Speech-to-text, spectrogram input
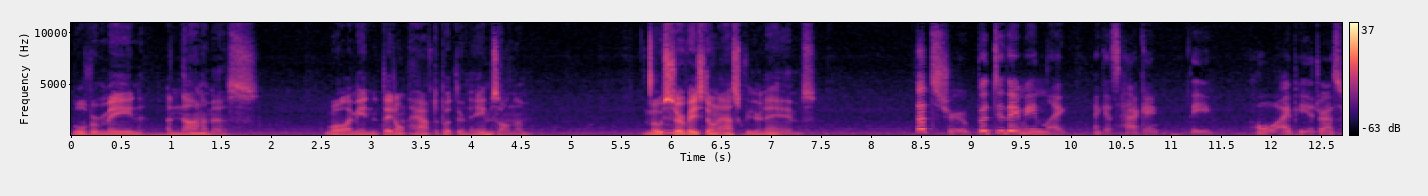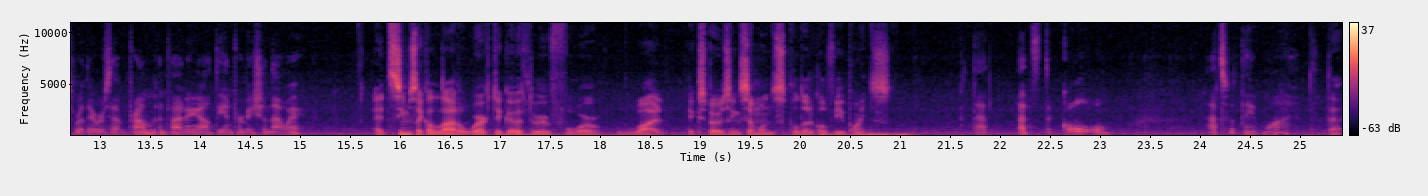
will remain anonymous. Well, I mean, they don't have to put their names on them. Most surveys don't ask for your names. That's true, but do they mean like I guess hacking the whole IP address where they were sent from and finding out the information that way? It seems like a lot of work to go through for what? Exposing someone's political viewpoints? But that that's the goal. That's what they want. That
